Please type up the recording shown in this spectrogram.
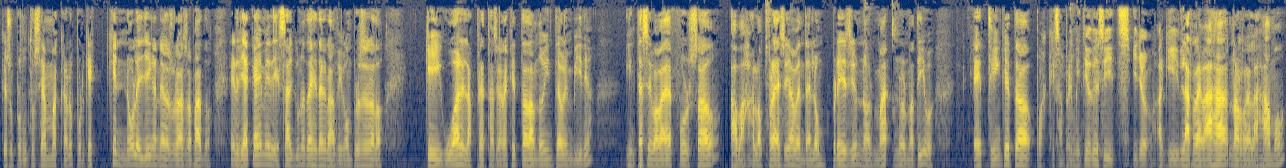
que sus productos sean más caros porque es que no le llegan ni a los zapatos. El día que AMD saque una tarjeta gráfica, un procesador que iguale las prestaciones que está dando Intel o Nvidia, Intel se va a ver forzado a bajar los precios y a venderlo a un precio norma- normativo. Steam que está, pues que se ha permitido decir, "Ch, y yo, aquí la rebaja, nos relajamos,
